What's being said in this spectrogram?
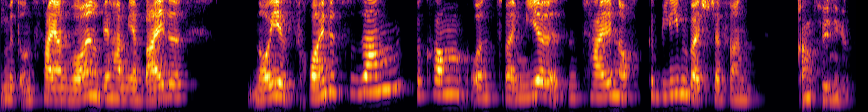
mit uns feiern wollen. Und wir haben ja beide neue Freunde zusammen bekommen. Und bei mir ist ein Teil noch geblieben bei Stefan. Ganz wenige.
